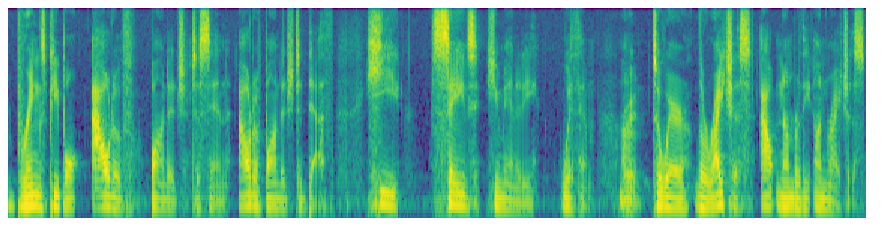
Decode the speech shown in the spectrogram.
brings people out of bondage to sin, out of bondage to death. He saves humanity with him um, Right. to where the righteous outnumber the unrighteous.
